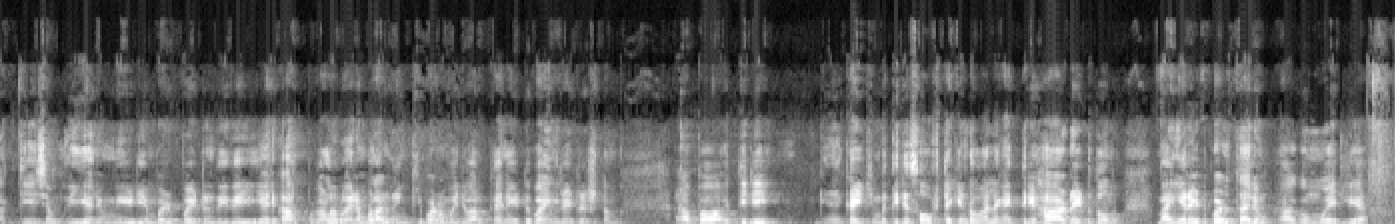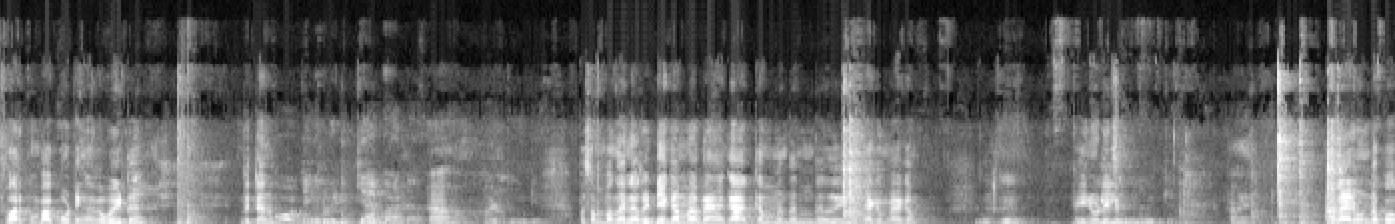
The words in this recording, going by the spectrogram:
അത്യാവശ്യം ഈ ഒരു മീഡിയം പഴുപ്പായിട്ടുണ്ട്. ഇത് ഈ ഒരു കറുപ്പ് കളർ വരുമ്പോഴാണ് എനിക്ക് പഴം പൊരി വറുക്കാനായിട്ട് ഭയങ്കരമായിട്ട് ഇഷ്ടം. അപ്പോൾ ഇത്തിരി കഴിക്കുമ്പോൾ ഇത്തിരി സോഫ്റ്റ് ഒക്കെ ഉണ്ടാവും. അല്ലെങ്കിൽ ഇത്തിരി ഹാർഡായിട്ട് തോന്നും. ഭയങ്കരമായിട്ട് പഴുത്താലും ആ ഗുമ്മ വരില്ല. വറുക്കുമ്പോൾ ആ കോട്ടിംഗ് ഒക്കെ പോയിട്ട് എന്നിട്ടാണ്? ആ. അപ്പൊ സംഭവം തന്നെ റെഡിയാക്കാൻ അമ്മ വേഗം ആക്കാം. എന്തത് വേഗം വേഗം. അതിനുള്ളിൽ ചെന്ന് അതാരും കൊണ്ടപ്പോൾ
